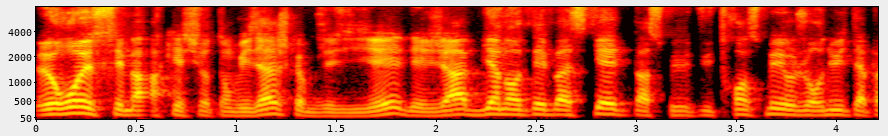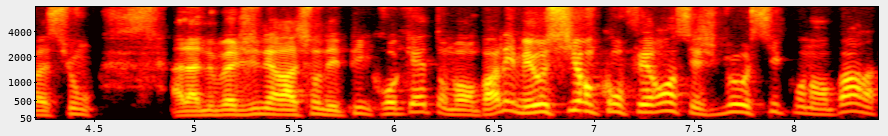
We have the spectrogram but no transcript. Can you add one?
heureuse, c'est marqué sur ton visage, comme je disais déjà, bien dans tes baskets parce que tu transmets aujourd'hui ta passion à la nouvelle génération des pink rockets, on va en parler, mais aussi en conférence et je veux aussi qu'on en parle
